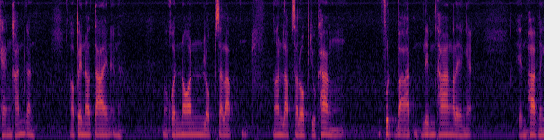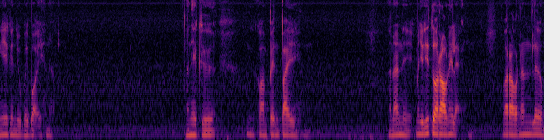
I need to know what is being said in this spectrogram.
แข่งขันกัน เอาเป็นเอาตายเนี่ยนะบางคนนอนหลบสลับนอนหลับสลบอยู่ข้าง ฟุตบาทริมทางอะไรอย่างเงี้ย เห็นภาพอย่างนี้กันอยู่บ่อยๆนะอันนี้คือความเป็นไป อันนั้นนี่มันอยู่ที่ตัวเรานี่แหละ ว่าเรานั้นเริ่ม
